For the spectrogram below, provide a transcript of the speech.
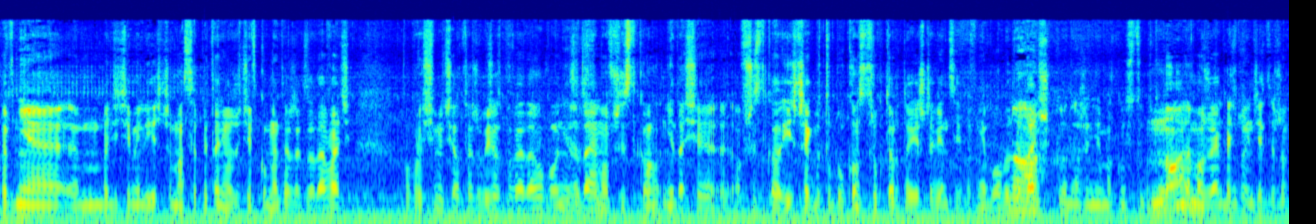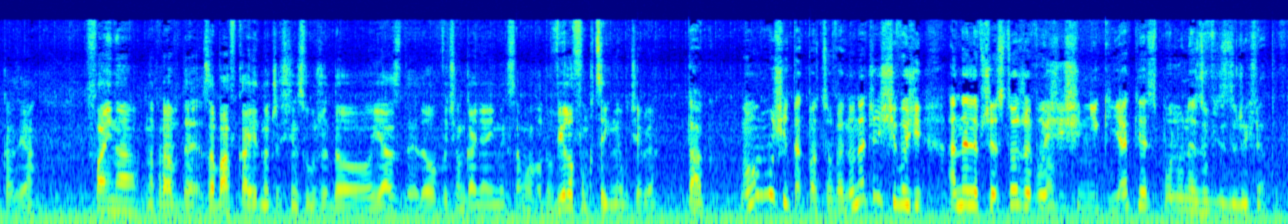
Pewnie będziecie mieli jeszcze masę pytań, możecie w komentarzach zadawać. Poprosimy Cię o to, żebyś odpowiadał, bo nie zadałem o wszystko. Nie da się o wszystko. Jeszcze jakby tu był konstruktor, to jeszcze więcej pewnie byłoby No, pytań. szkoda, że nie ma konstruktora. No, ale może jakaś będzie też okazja. Fajna, naprawdę zabawka, jednocześnie służy do jazdy, do wyciągania innych samochodów. Wielofunkcyjny u Ciebie. Tak. No on musi tak pracować. No najczęściej wozi, a najlepsze jest to, że wozi No. silniki jakie z polonezów i z dużych światów.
